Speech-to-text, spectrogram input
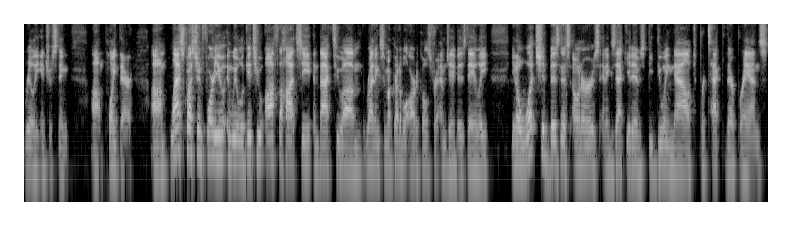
really interesting um, point there. Um, last question for you, and we will get you off the hot seat and back to um, writing some incredible articles for MJ Biz Daily you know, what should business owners and executives be doing now to protect their brands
